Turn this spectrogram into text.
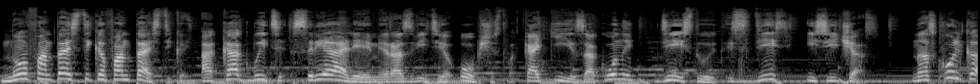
Но фантастика фантастикой. А как быть с реалиями развития общества? Какие законы действуют здесь и сейчас? Насколько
